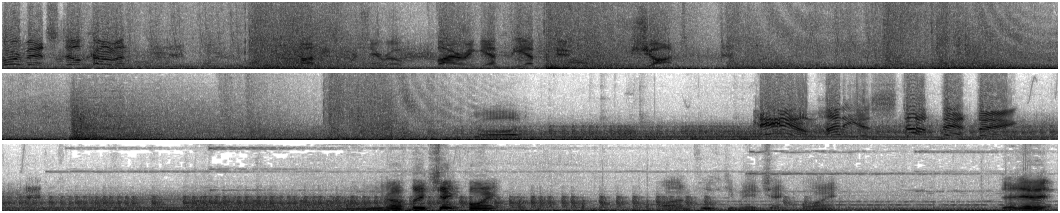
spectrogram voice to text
Corvettes still coming. Copy four zero. Firing FPF-2. Shot. God. Damn! How do you stop that thing? Hopefully checkpoint. Please give me a checkpoint. Did I do it?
